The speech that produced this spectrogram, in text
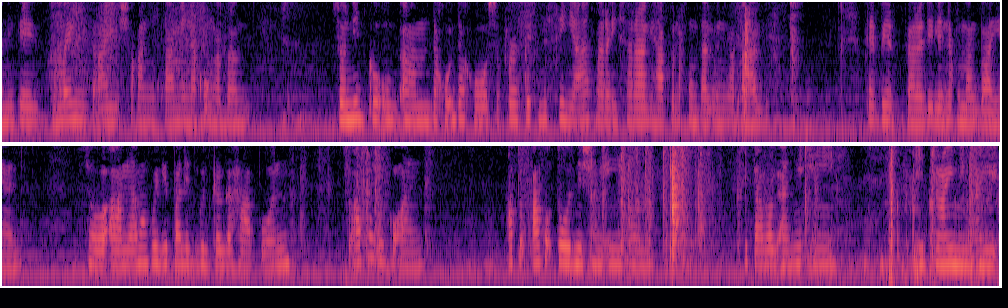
Ani kay kamay ni kaayo siya kani kami na ko nga bag. So need ko og um dako-dako so perfect na siya para isara gihapon akong dalon nga bag. Kay para dili na ko magbayad. So um naman ko gipalit gud kagahapon. So atong ikuan. Ato ako tuod ni siyang i um kitawag ani i i-try ning ay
